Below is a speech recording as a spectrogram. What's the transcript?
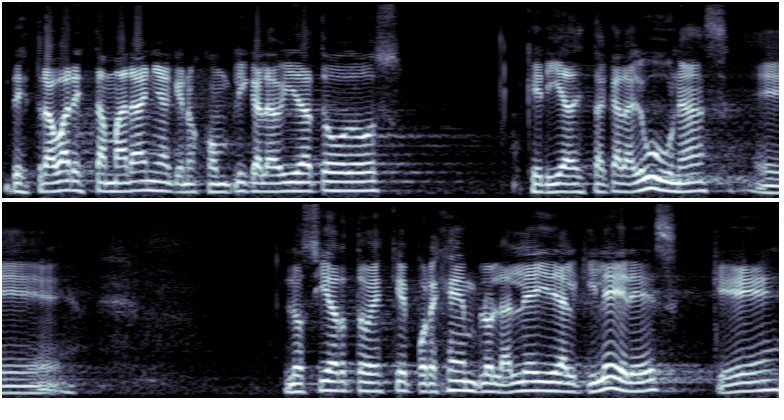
destrabar esta maraña que nos complica la vida a todos, quería destacar algunas. Eh, lo cierto es que, por ejemplo, la ley de alquileres, que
